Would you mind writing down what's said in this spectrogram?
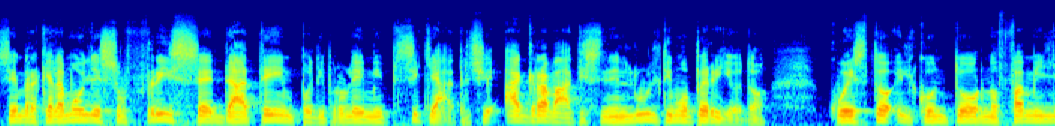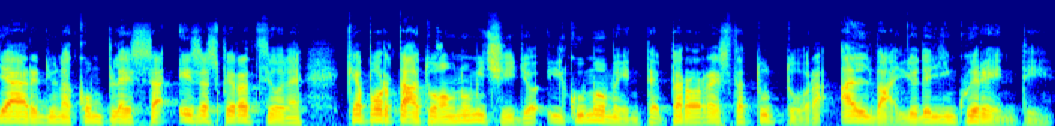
Sembra che la moglie soffrisse da tempo di problemi psichiatrici aggravatisi nell'ultimo periodo. Questo il contorno familiare di una complessa esasperazione che ha portato a un omicidio il cui movente però resta tuttora al vaglio degli inquirenti.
